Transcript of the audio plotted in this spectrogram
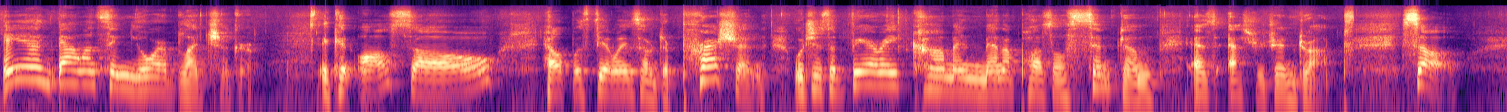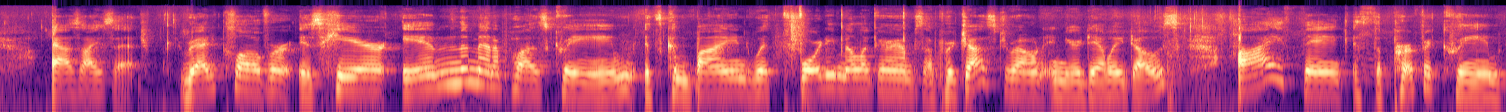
and balancing your blood sugar. It can also help with feelings of depression, which is a very common menopausal symptom as estrogen drops. So, as I said, red clover is here in the menopause cream. It's combined with 40 milligrams of progesterone in your daily dose. I think it's the perfect cream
